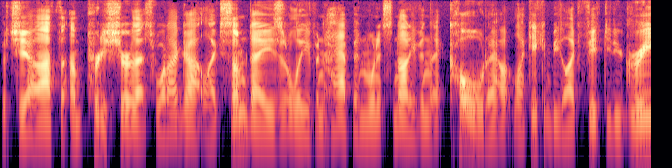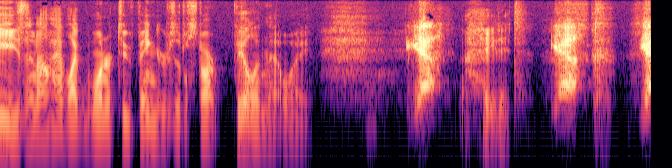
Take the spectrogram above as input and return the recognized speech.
But yeah, I th- I'm pretty sure that's what I got. Like some days it'll even happen when it's not even that cold out. Like it can be like 50 degrees and I'll have like one or two fingers. It'll start feeling that way. Yeah. I hate it. Yeah. Yeah.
